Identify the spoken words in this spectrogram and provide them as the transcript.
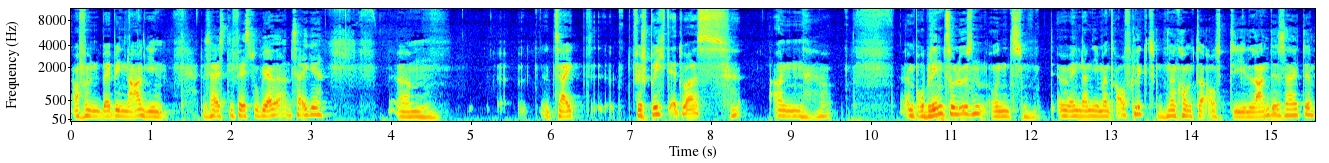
auf ein Webinar gehen. Das heißt, die Facebook-Werbeanzeige ähm, zeigt, verspricht etwas an ein Problem zu lösen und wenn dann jemand draufklickt, dann kommt er auf die Landeseite,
